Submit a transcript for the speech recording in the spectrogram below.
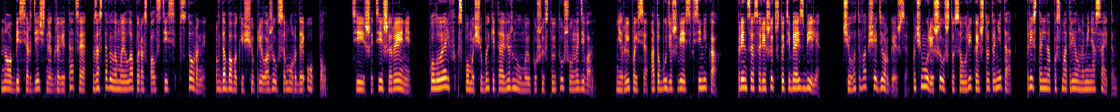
Но бессердечная гравитация заставила мои лапы расползтись в стороны, вдобавок еще приложился мордой об пол. «Тише, тише, Ренни!» Полуэльф с помощью Беккета вернул мою пушистую тушу на диван. «Не рыпайся, а то будешь весь в синяках. Принцесса решит, что тебя избили». «Чего ты вообще дергаешься? Почему решил, что с Аурикой что-то не так?» Пристально посмотрел на меня Сайтон.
